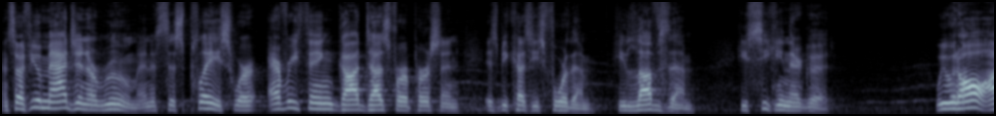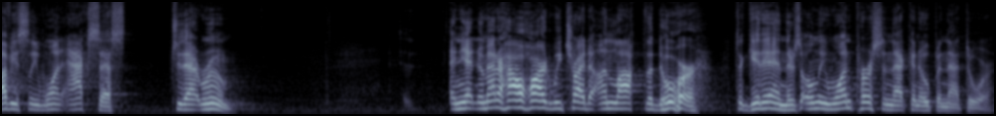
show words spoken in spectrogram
And so, if you imagine a room and it's this place where everything God does for a person is because He's for them, He loves them, He's seeking their good. We would all obviously want access to that room. And yet, no matter how hard we try to unlock the door to get in, there's only one person that can open that door,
